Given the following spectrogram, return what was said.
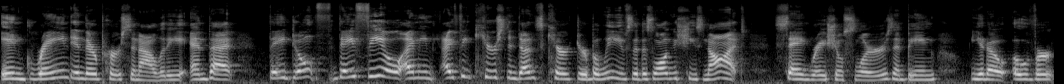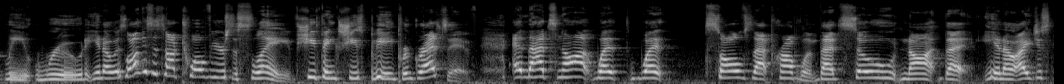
ingrained in their personality and that they don't they feel I mean I think Kirsten Dunst's character believes that as long as she's not saying racial slurs and being you know overtly rude you know as long as it's not 12 years a slave she thinks she's being progressive and that's not what what solves that problem that's so not that you know I just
